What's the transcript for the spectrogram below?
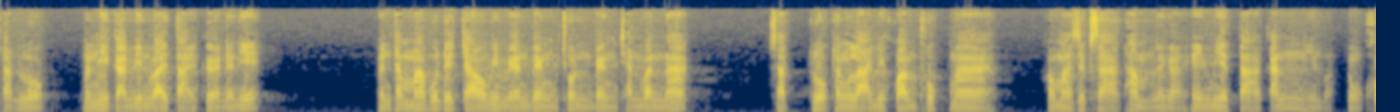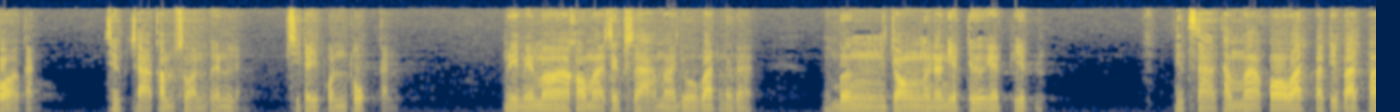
สัตว์โลก มันมีการเวียนว่ายตายเกิดในนี้มือนธรรมะพุทธเจ้าไม่เหมนแบ่งชน แบ่งฉันวันนะสัตว์โลกทั้งหลายมีความทุกข์มาเข้ามาศึกษาธรรมแล้วก็ให้เมตตากันเห็นบ่สงเคราะกัน ศึกษาคำสอนเพิ่นแหละสิได้พ้นทุกข์กัน ไม่เหมือนมาเข้ามาศึกษามาโยวัดแล้วก็เบื้องจองนั้นเฮ็ดเธอเฮ็ดผิดศึกษาธรรมะข้อวัดปฏิบัติพระ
